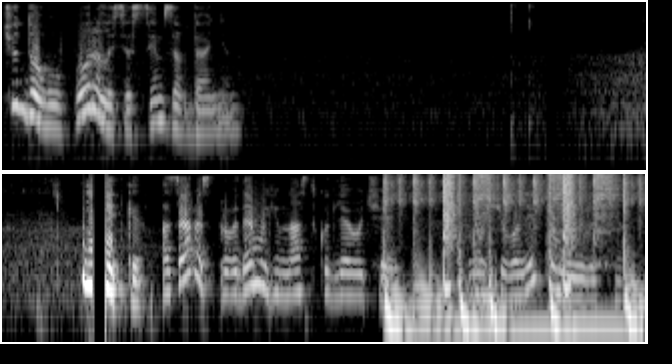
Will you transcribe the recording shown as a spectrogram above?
Чудово впоралися з цим завданням. Дітки, а зараз проведемо гімнастику для очей, тому що вони втомилися.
